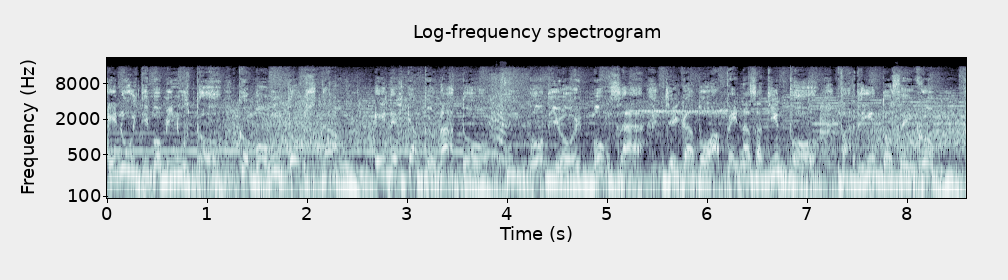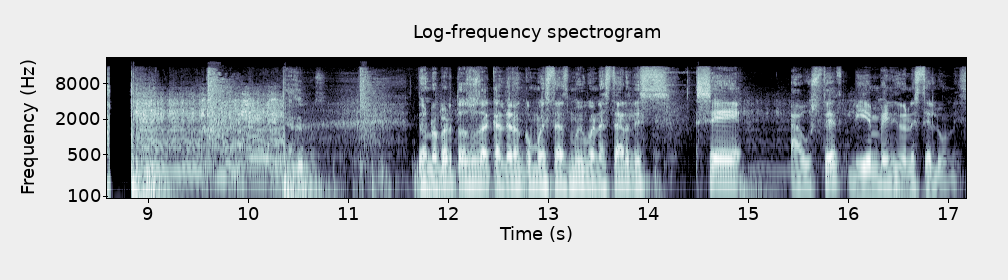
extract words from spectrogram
en último minuto, como un touchdown en el campeonato, un podio en Monza, llegado apenas a tiempo, barriéndose en home. Don Roberto Sosa Calderón, ¿cómo estás? Muy buenas tardes. Sé a usted bienvenido en este lunes.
